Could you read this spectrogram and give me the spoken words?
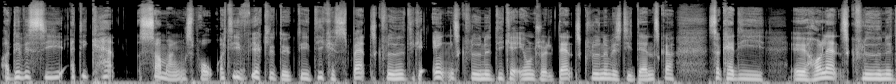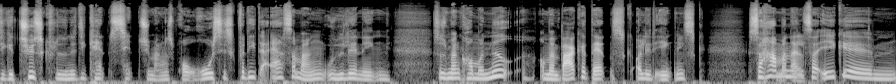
Og det vil sige, at de kan så mange sprog, og de er virkelig dygtige. De kan spansk flydende, de kan engelsk flydende, de kan eventuelt dansk flydende, hvis de er danskere. Så kan de øh, hollandsk flydende, de kan tysk flydende, de kan sindssygt mange sprog. Russisk, fordi der er så mange udlændinge. Så hvis man kommer ned, og man bare kan dansk og lidt engelsk, så har man altså ikke, øh,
